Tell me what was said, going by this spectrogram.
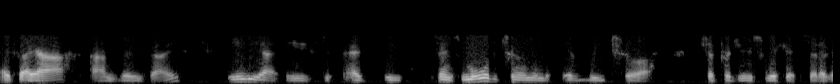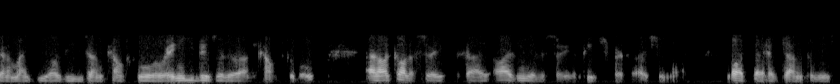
as they are um, these days. India is has seems more determined every tour to produce wickets that are going to make the Aussies uncomfortable or any visitor uncomfortable. And I've got to say, say I've never seen a pitch preparation like, like they have done for this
